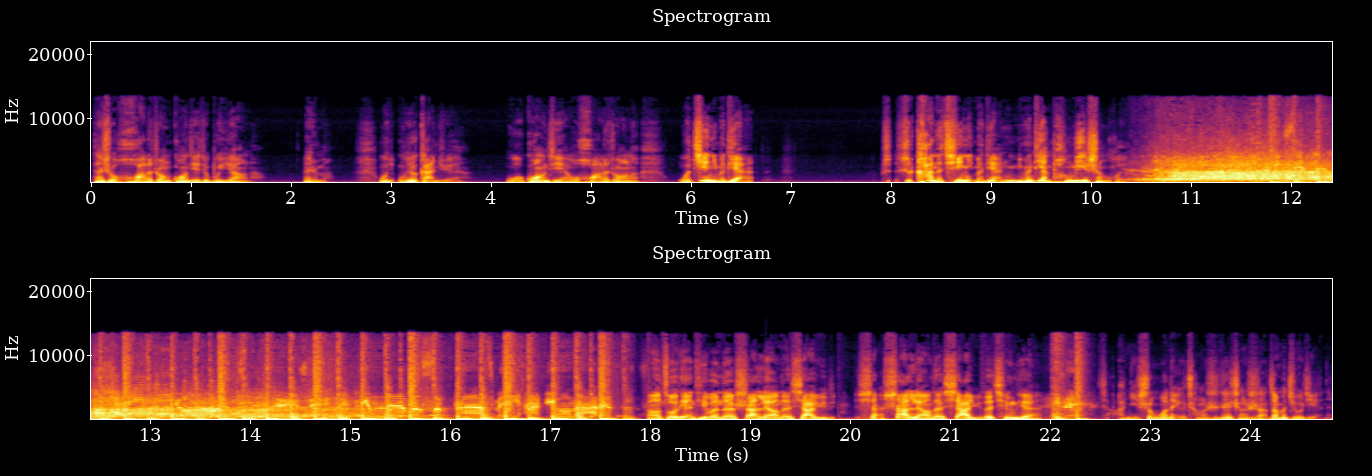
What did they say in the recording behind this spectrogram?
但是我化了妆逛街就不一样了。为什么？我我就感觉我逛街，我化了妆了，我进你们店是是看得起你们店，你们店蓬荜生辉。啊，昨天提问的善良的下雨下善良的下雨的晴天。你生活哪个城市？这城市咋这么纠结呢？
